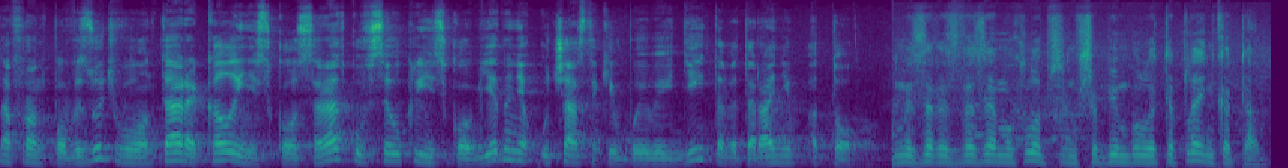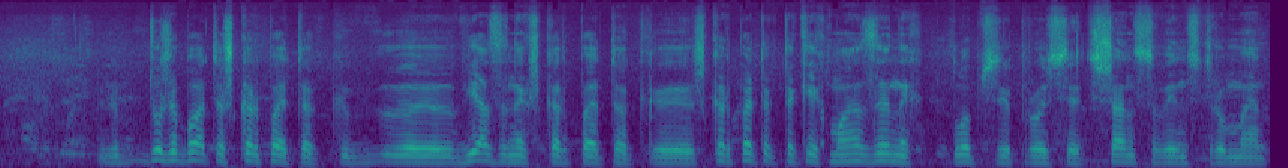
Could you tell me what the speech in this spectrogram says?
На фронт повезуть волонтери Калинівського осередку Всеукраїнського об'єднання учасників бойових дій та ветеранів АТО. Ми зараз веземо хлопцям, щоб їм було тепленько там. Дуже багато шкарпеток, е, в'язаних шкарпеток, е, шкарпеток таких магазинних. Хлопці просять шансовий інструмент.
